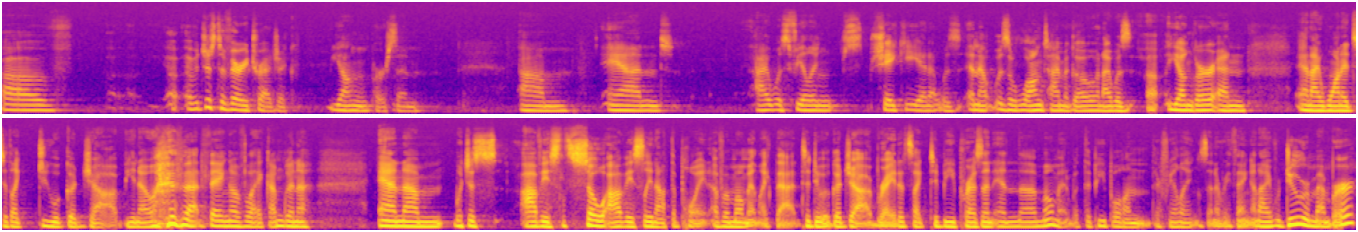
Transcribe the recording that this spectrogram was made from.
of, of just a very tragic young person. Um, and I was feeling shaky, and it was and it was a long time ago, and I was uh, younger, and and I wanted to like do a good job, you know, that thing of like I'm gonna, and um, which is obviously so obviously not the point of a moment like that to do a good job right? It's like to be present in the moment with the people and their feelings and everything and i do remember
